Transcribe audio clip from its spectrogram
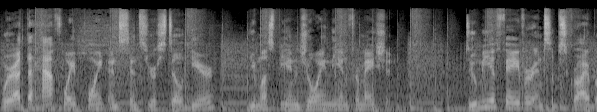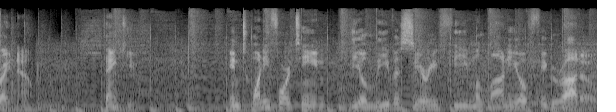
We're at the halfway point, and since you're still here, you must be enjoying the information. Do me a favor and subscribe right now. Thank you. In 2014, the Oliva Serie V Melanio Figurado,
